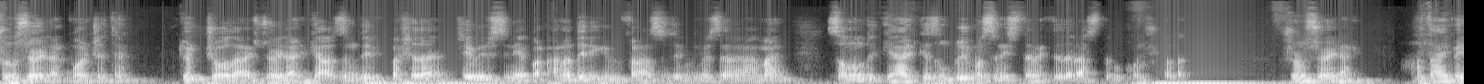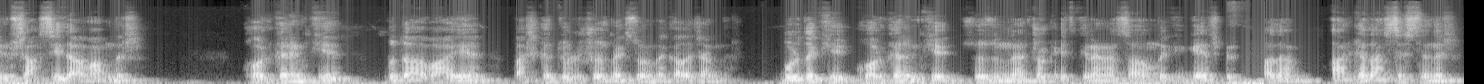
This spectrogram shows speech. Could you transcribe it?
Şunu söyler Poncet'e, Türkçe olarak söyler, Kazım Delik Paşa da çevirisini yapar. Ana dili gibi Fransızca bilmesine rağmen salondaki herkesin duymasını istemektedir aslında bu konuşmada. Şunu söyler, Hatay benim şahsi davamdır. Korkarım ki bu davayı başka türlü çözmek zorunda kalacağımdır. Buradaki korkarım ki sözünden çok etkilenen salondaki genç bir adam arkadan seslenir.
